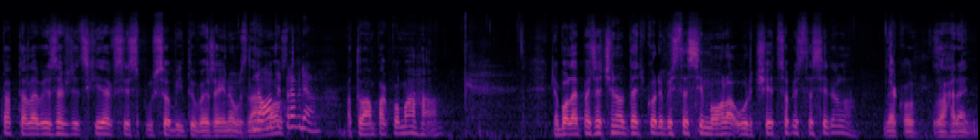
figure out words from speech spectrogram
ta televize vždycky jak si způsobí tu veřejnou známost. No, to je pravda. A to vám pak pomáhá. Nebo lépe řečeno, teď, kdybyste si mohla určit, co byste si dala jako zahraní.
